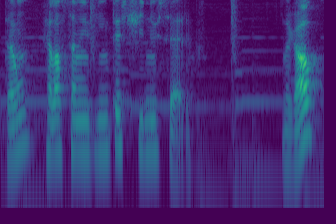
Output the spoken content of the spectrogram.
Então, relação entre intestino e cérebro. Legal?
